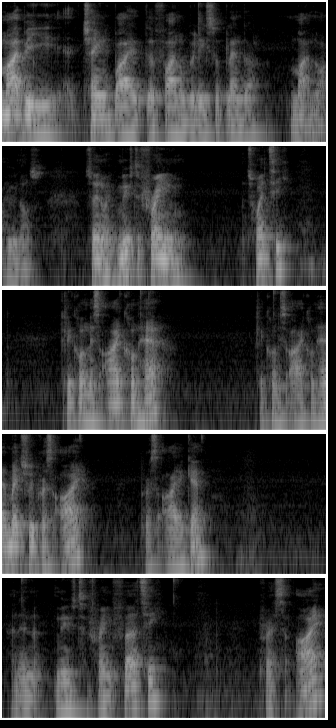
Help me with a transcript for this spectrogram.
might be changed by the final release of Blender, might not, who knows. So anyway, move to frame 20, click on this icon here, click on this icon here, make sure you press I, press I again, and then move to frame 30, press I,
